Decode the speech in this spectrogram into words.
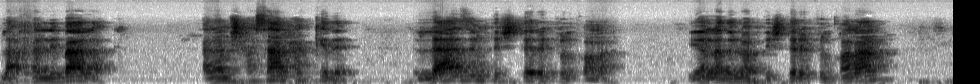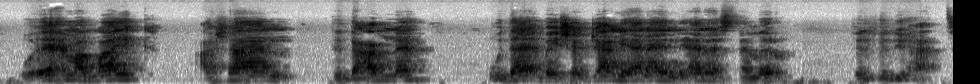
لا خلي بالك أنا مش هسامحك كده. لازم تشترك في القناة. يلا دلوقتي اشترك في القناة واعمل لايك عشان تدعمنا وده بيشجعني أنا إني أنا أستمر في الفيديوهات.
